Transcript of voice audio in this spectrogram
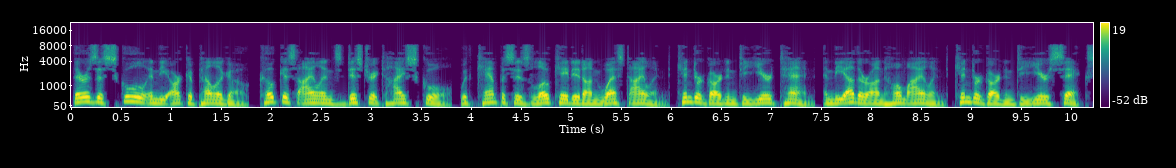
there is a school in the archipelago, Cocos Islands District High School, with campuses located on West Island kindergarten to year 10, and the other on Home Island kindergarten to year 6.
